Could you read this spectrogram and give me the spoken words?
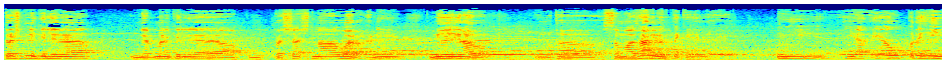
ट्रस्टने केलेल्या निर्माण केलेल्या प्रशासनावर आणि नियोजनावर मोठं समाधान व्यक्त केलेलं आहे. आणि या या उपरही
